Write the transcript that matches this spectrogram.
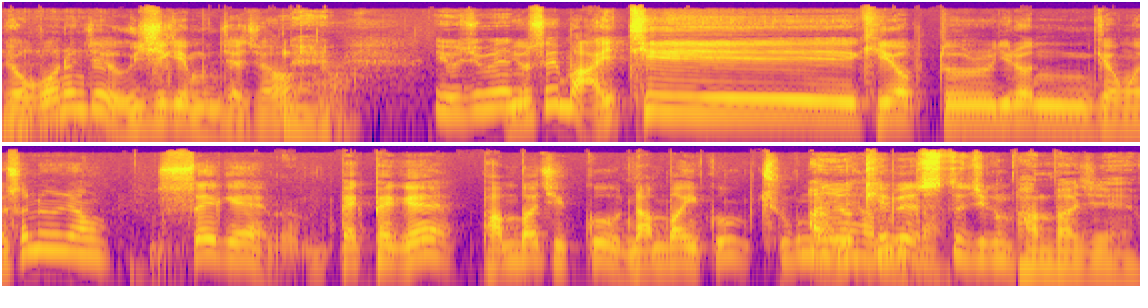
요거는 이제 의식의 문제죠. 네. 요즘엔 요새 뭐 IT 기업들 이런 경우에서는 그냥 세게 백팩에 반바지 입고 남방 입고 출근 많이 아니요. KBS도 지금 반바지예요.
